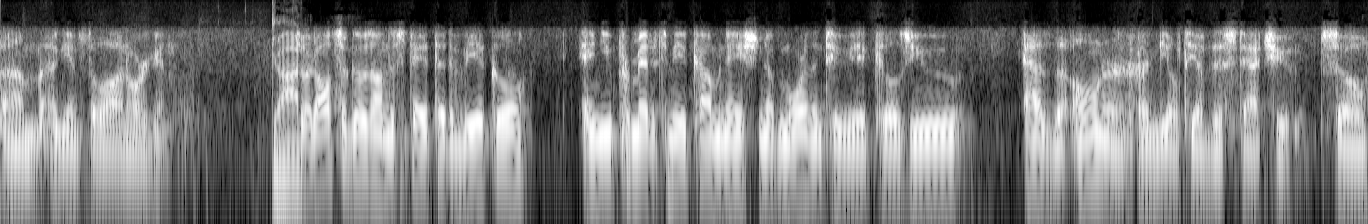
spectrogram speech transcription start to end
um, against the law in Oregon. Got so it also goes on to state that a vehicle, and you permit it to be a combination of more than two vehicles, you, as the owner, are guilty of this statute. So,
